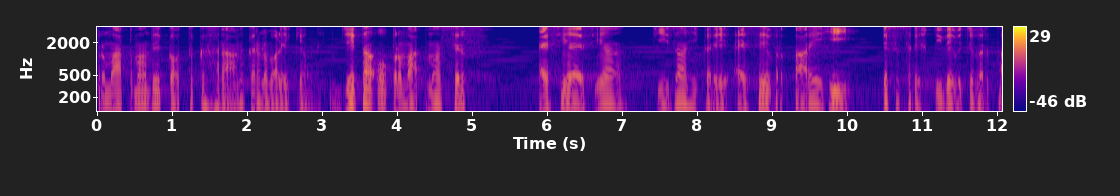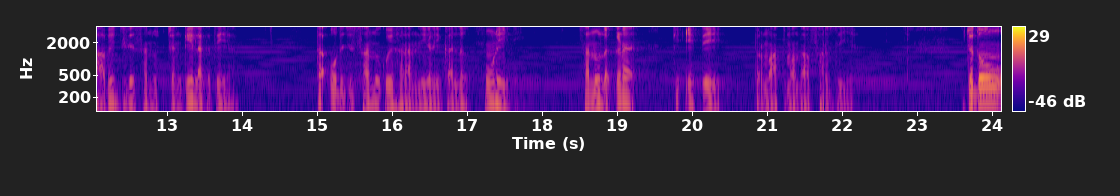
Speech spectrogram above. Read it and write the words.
ਪ੍ਰਮਾਤਮਾ ਦੇ ਕੌਤਕ ਹੈਰਾਨ ਕਰਨ ਵਾਲੇ ਕਿਉਂ ਨੇ? ਜੇ ਤਾਂ ਉਹ ਪ੍ਰਮਾਤਮਾ ਸਿਰਫ ਐਸੀਆਂ ਐਸੀਆਂ ਚੀਜ਼ਾਂ ਹੀ ਕਰੇ, ਐਸੇ ਵਰਤਾਰੇ ਹੀ ਇਸ ਸ੍ਰਿਸ਼ਟੀ ਦੇ ਵਿੱਚ ਵਰਤਾਵੇ ਜਿਹੜੇ ਸਾਨੂੰ ਚੰਗੇ ਲੱਗਦੇ ਆ, ਤਾਂ ਉਹਦੇ 'ਚ ਸਾਨੂੰ ਕੋਈ ਹੈਰਾਨੀ ਵਾਲੀ ਗੱਲ ਹੋਣੀ ਨਹੀਂ। ਸਾਨੂੰ ਲੱਗਣਾ ਕਿ ਇਹ ਤੇ ਪਰਮਾਤਮਾ ਦਾ ਫਰਜ਼ ਹੀ ਹੈ। ਜਦੋਂ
